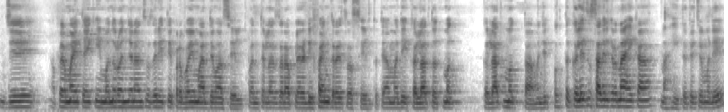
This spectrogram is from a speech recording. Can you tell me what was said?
जे आपल्याला माहीत आहे की मनोरंजनाचं जरी ते प्रभावी माध्यम असेल पण त्याला जर आपल्याला डिफाईन करायचं असेल तर त्यामध्ये कलात्मक कलात्मकता म्हणजे फक्त कलेचं सादरीकरण आहे का? नाही. तर त्याच्यामध्ये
